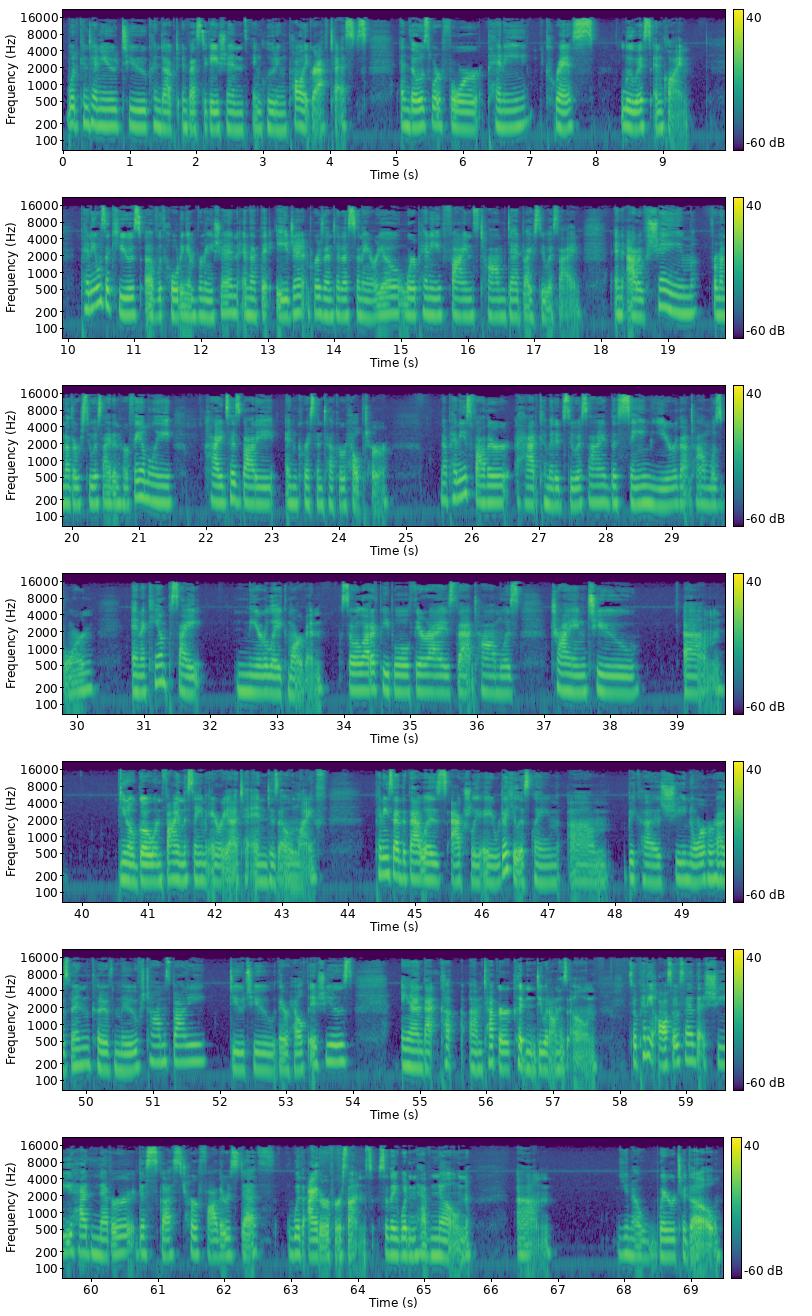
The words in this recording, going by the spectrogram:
would continue to conduct investigations, including polygraph tests. And those were for Penny, Chris, Lewis, and Klein. Penny was accused of withholding information and that the agent presented a scenario where Penny finds Tom dead by suicide and out of shame from another suicide in her family hides his body and Chris and Tucker helped her. Now Penny's father had committed suicide the same year that Tom was born in a campsite near Lake Marvin. So a lot of people theorize that Tom was trying to um you know, go and find the same area to end his own life. Penny said that that was actually a ridiculous claim um, because she nor her husband could have moved Tom's body due to their health issues, and that um, Tucker couldn't do it on his own. So Penny also said that she had never discussed her father's death with either of her sons, so they wouldn't have known, um, you know, where to go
